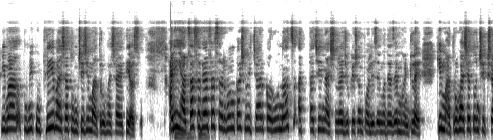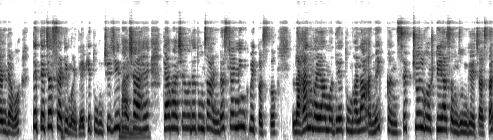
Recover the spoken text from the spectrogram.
किंवा तुम्ही कुठलीही भाषा तुमची जी मातृभाषा आहे ती असो. आणि ह्याचा सगळ्याचा सर्वंकष विचार करूनच आत्ताची नॅशनल एज्युकेशन पॉलिसीमध्ये जे म्हटलंय की मातृभाषेतून शिक्षण द्यावं ते त्याच्याचसाठी म्हटलंय की तुमची जी भाषा आहे त्या भाषेमध्ये तुमचं अंडरस्टँडिंग क्विक असतं. लहान वयामध्ये तुम्हाला अनेक कन्सेप्च्युअल गोष्टी ह्या समजून घ्यायच्या असतात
